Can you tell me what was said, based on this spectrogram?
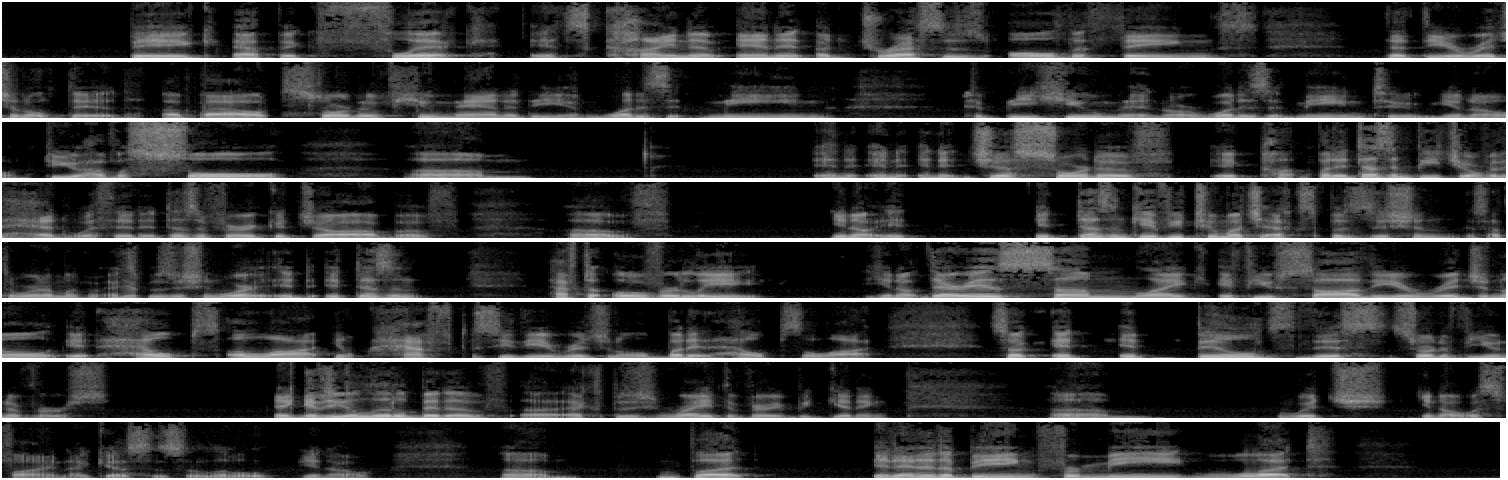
big epic flick. It's kind of and it addresses all the things that the original did about sort of humanity and what does it mean to be human or what does it mean to you know do you have a soul? Um and and and it just sort of it but it doesn't beat you over the head with it. It does a very good job of of you know it it doesn't give you too much exposition. Is that the word i'm looking for? exposition where it it doesn't have to overly you know there is some like if you saw the original it helps a lot. You don't have to see the original but it helps a lot. So it it builds this sort of universe. It gives you a little bit of uh, exposition right at the very beginning um which you know was fine i guess is a little you know um but it ended up being for me what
